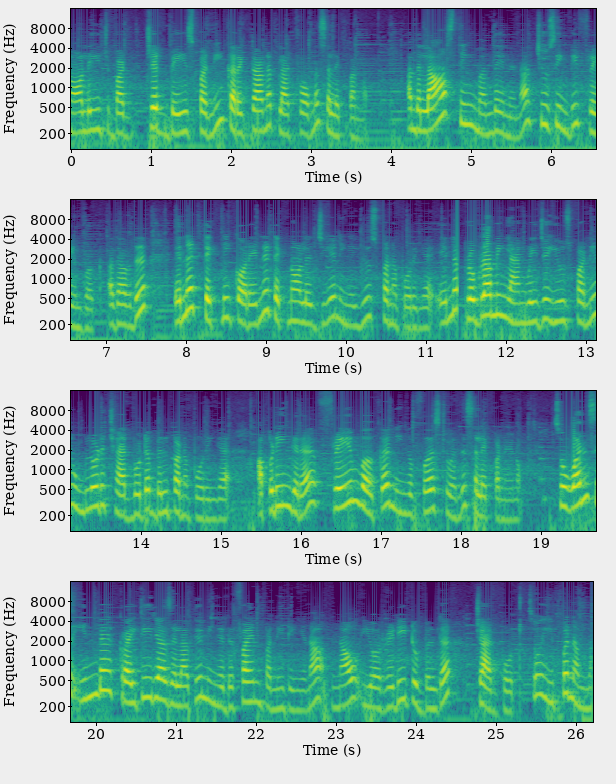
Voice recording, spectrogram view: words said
நாலேஜ் பட்ஜெட் பேஸ் பண்ணி கரெக்டான பிளாட்ஃபார்மை செலக்ட் பண்ணணும். அந்த லாஸ்ட் திங் வந்து என்னென்னா சூஸிங் தி ஃப்ரேம் ஒர்க் அதாவது என்ன டெக்னிக் ஆர் என்ன டெக்னாலஜியை நீங்கள் யூஸ் பண்ண போகிறீங்க என்ன ப்ரோக்ராமிங் லாங்குவேஜை யூஸ் பண்ணி உங்களோட சேட்போர்ட்டை பில்ட் பண்ண போகிறீங்க அப்படிங்கிற ஃப்ரேம் ஒர்க்கை நீங்கள் ஃபர்ஸ்ட் வந்து செலக்ட் பண்ணணும். ஸோ ஒன்ஸ் இந்த க்ரைட்டீரியாஸ் எல்லாத்தையும் நீங்கள் டிஃபைன் பண்ணிட்டீங்கன்னா now you're ready to build a chatbot so இப்போ நம்ம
